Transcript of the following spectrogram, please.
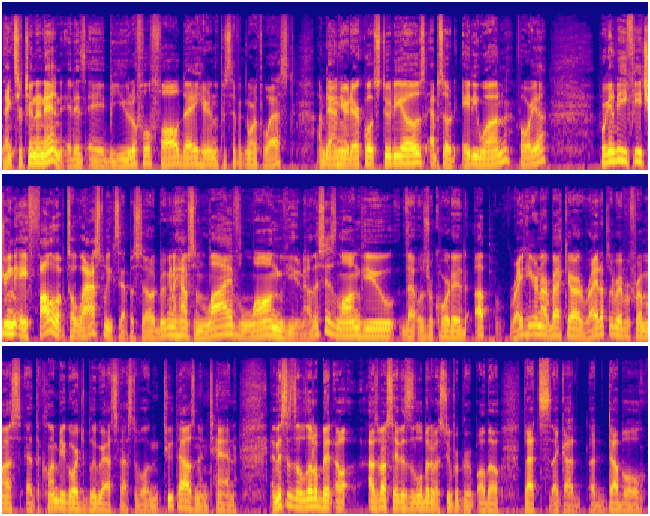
Thanks for tuning in. It is a beautiful fall day here in the Pacific Northwest. I'm down here at Air Quote Studios, episode 81 for you. We're going to be featuring a follow up to last week's episode. We're going to have some live Longview. Now, this is Longview that was recorded up right here in our backyard, right up the river from us at the Columbia Gorge Bluegrass Festival in 2010. And this is a little bit, oh, I was about to say this is a little bit of a super group, although that's like a, a double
